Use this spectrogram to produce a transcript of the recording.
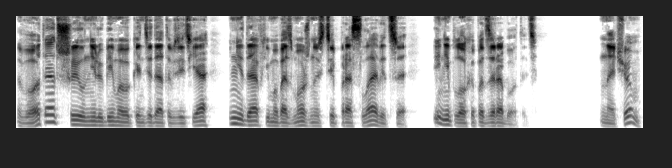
Вот и отшил нелюбимого кандидата в зятья, не дав ему возможности прославиться и неплохо подзаработать. На чем?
